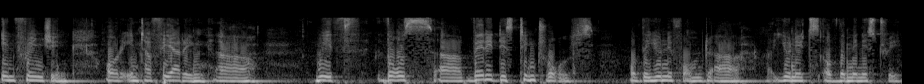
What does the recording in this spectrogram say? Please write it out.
infringing or interfering uh, with those uh, very distinct roles of the uniformed uh, units of the ministry.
